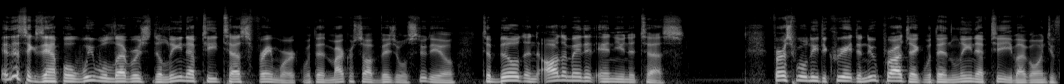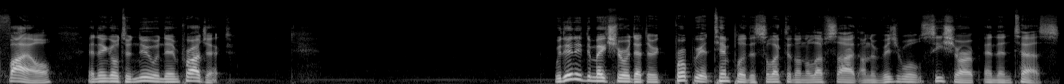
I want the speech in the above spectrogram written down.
In this example, we will leverage the LeanFT test framework within Microsoft Visual Studio to build an automated NUnit test. First, we'll need to create the new project within LeanFT by going to File, and then go to New and then Project. We then need to make sure that the appropriate template is selected on the left side on the Visual C Sharp and then Tests.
